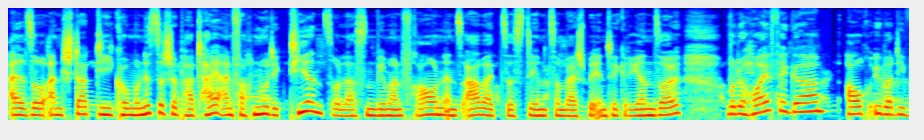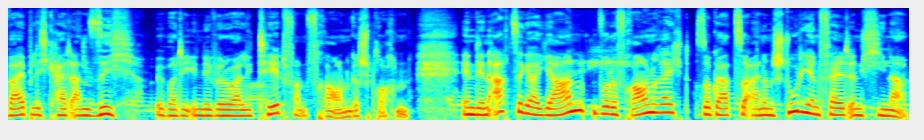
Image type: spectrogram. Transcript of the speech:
Also anstatt die kommunistische Partei einfach nur diktieren zu lassen, wie man Frauen ins Arbeitssystem zum Beispiel integrieren soll, wurde häufiger auch über die Weiblichkeit an sich, über die Individualität von Frauen gesprochen. In den 80er Jahren wurde Frauenrecht sogar zu einem Studienfeld in China.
